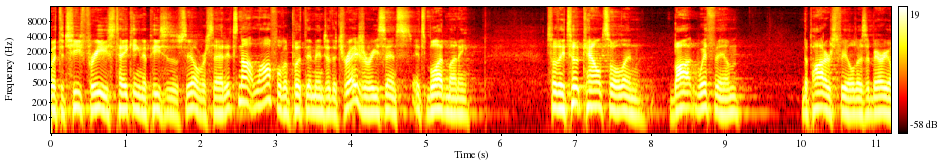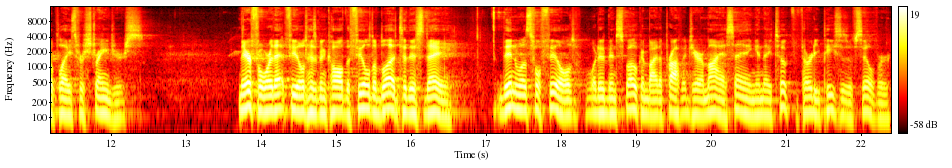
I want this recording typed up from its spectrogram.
But the chief priest, taking the pieces of silver, said, It's not lawful to put them into the treasury since it's blood money. So they took counsel and bought with them the potter's field as a burial place for strangers. Therefore, that field has been called the field of blood to this day. Then was fulfilled what had been spoken by the prophet Jeremiah, saying, And they took the thirty pieces of silver,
